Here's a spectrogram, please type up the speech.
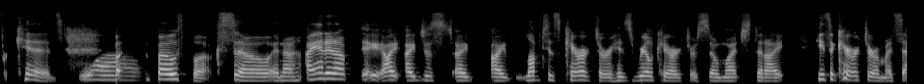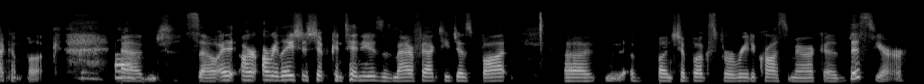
for kids. Wow. But both books. So, and uh, I ended up, eh, I, I just, I, I loved his character, his real character so much that I, he's a character in my second book. Oh. And so it, our, our relationship continues. As a matter of fact, he just bought uh, a bunch of books for Read Across America this year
